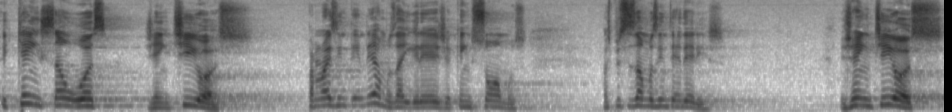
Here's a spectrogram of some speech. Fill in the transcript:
e quem são os gentios? Para nós entendermos a igreja, quem somos, nós precisamos entender isso. Gentios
